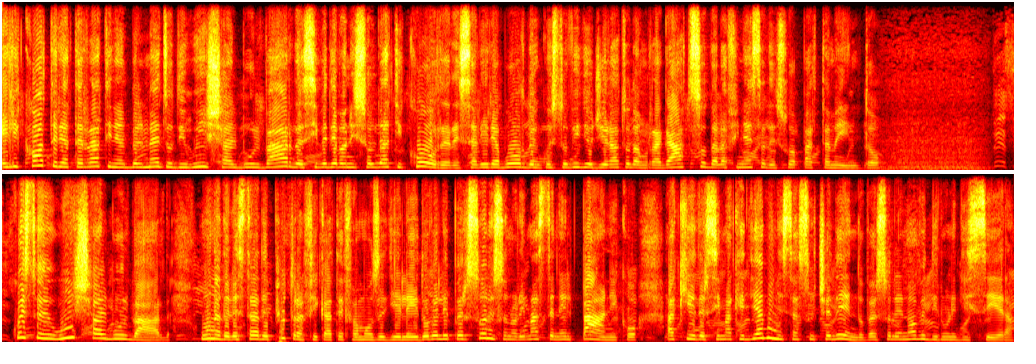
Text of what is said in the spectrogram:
Elicotteri atterrati nel bel mezzo di Wilshire Boulevard si vedevano i soldati correre e salire a bordo in questo video girato da un ragazzo dalla finestra del suo appartamento. Questo è Wilshire Boulevard, una delle strade più trafficate e famose di LA, dove le persone sono rimaste nel panico a chiedersi ma che diamine sta succedendo verso le 9 di lunedì sera.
